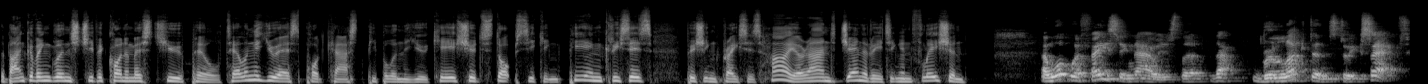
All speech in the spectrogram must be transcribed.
The Bank of England's chief economist Hugh Pill telling a US podcast people in the UK should stop seeking pay increases, pushing prices higher, and generating inflation. And what we're facing now is that, that reluctance to accept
